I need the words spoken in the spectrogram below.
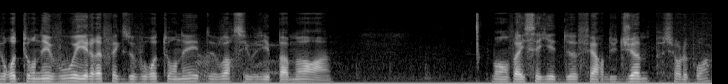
retournez-vous, ayez le réflexe de vous retourner, de voir si vous n'y êtes pas mort. Hein. Bon, on va essayer de faire du jump sur le point.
